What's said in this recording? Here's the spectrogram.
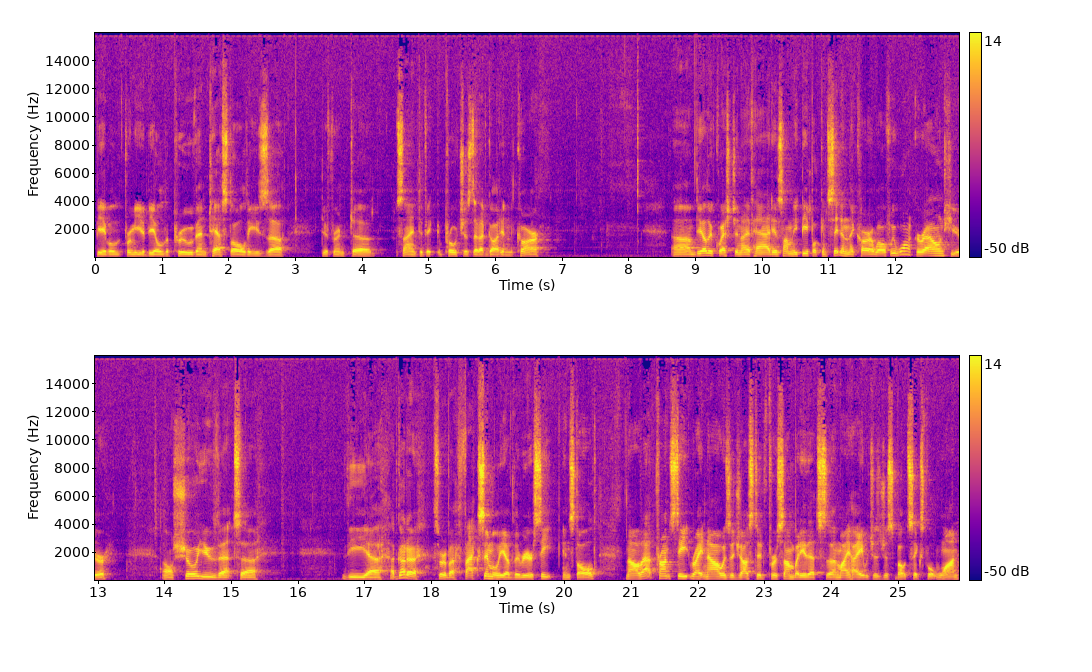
be able for me to be able to prove and test all these uh, different uh, scientific approaches that I've got in the car. Um, the other question I've had is how many people can sit in the car. Well, if we walk around here, I'll show you that uh, the uh, I've got a sort of a facsimile of the rear seat installed. Now that front seat right now is adjusted for somebody that's uh, my height, which is just about six foot one.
